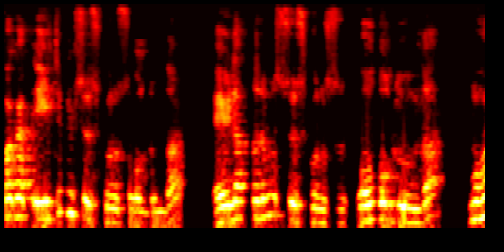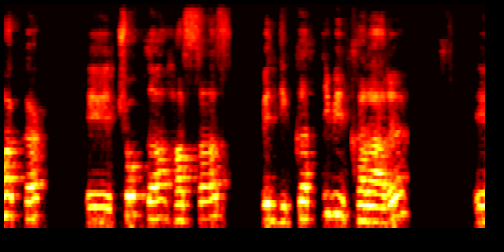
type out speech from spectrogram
Fakat eğitim söz konusu olduğunda, evlatlarımız söz konusu olduğunda muhakkak e, çok daha hassas ve dikkatli bir kararı e,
